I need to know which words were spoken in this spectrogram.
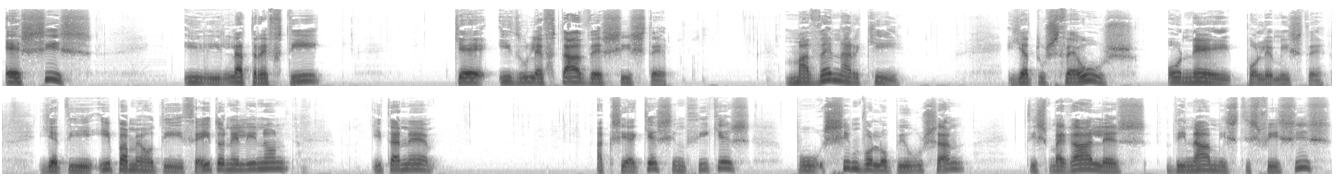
εσείς οι λατρευτοί και οι δουλευτάδες είστε. Μα δεν αρκεί. Για τους θεούς ο νέοι πολεμήστε. Γιατί είπαμε ότι οι θεοί των Ελλήνων ήταν αξιακές συνθήκες που συμβολοποιούσαν τις μεγάλες δυνάμεις της φύσης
